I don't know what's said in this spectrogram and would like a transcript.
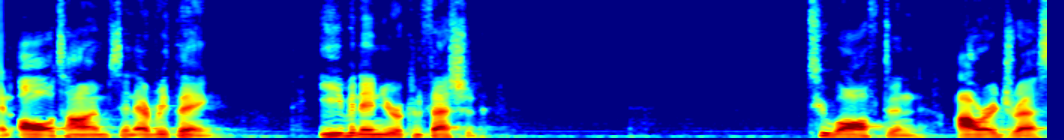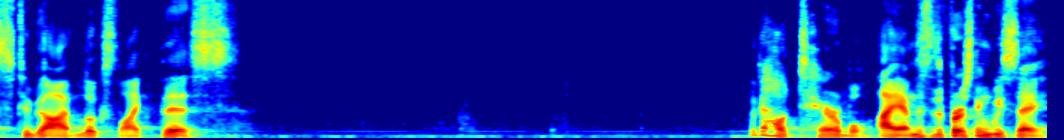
In all times, in everything, even in your confession. Too often, our address to God looks like this Look at how terrible I am. This is the first thing we say.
